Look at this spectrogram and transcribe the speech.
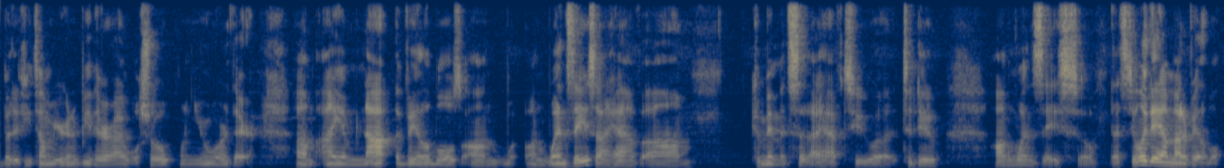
but if you tell me you're going to be there, I will show up when you are there. Um, I am not available on on Wednesdays. I have um, commitments that I have to uh, to do on Wednesdays, so that's the only day I'm not available.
